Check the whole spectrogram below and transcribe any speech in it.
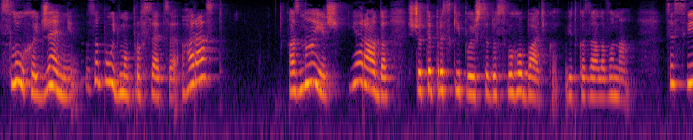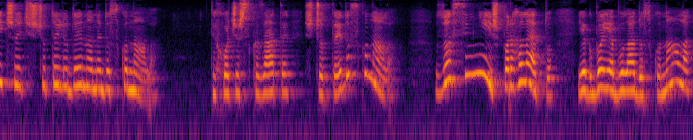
Слухай, Дженні, забудьмо про все це, гаразд? А знаєш, я рада, що ти прискіпуєшся до свого батька, відказала вона. Це свідчить, що ти людина недосконала. Ти хочеш сказати, що ти досконала? Зовсім ні, шпаргалето. Якби я була досконала,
